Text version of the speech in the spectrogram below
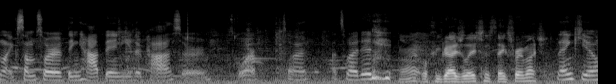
like some sort of thing happen, either pass or score. So that's what I did. All right, well, congratulations. Thanks very much. Thank you.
